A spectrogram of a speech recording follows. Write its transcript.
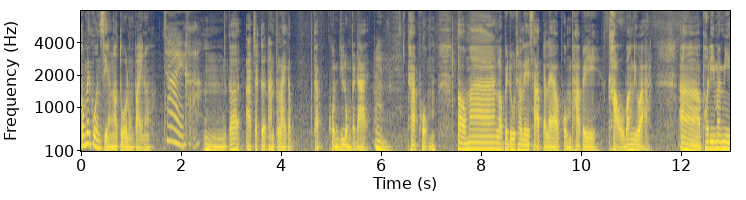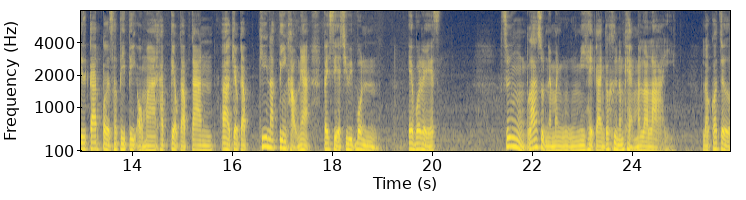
ก็ไม่ควรเสี่ยงเอาตัวลงไปเนาะใช่ค่ะ อืม ก็อาจจะเกิดอันตรายกับกับคนที่ลงไปได้ อืมครับผม ต่อมาเราไปดูทะเลสาบกันแล้ว ผมพาไปเขาบ้างดีกว่าอาพอดีมันมีการเปิดสถิติออกมาครับ เกี่ยวกับการอ่าเกี่ยวกับ ที่นักปีนเขาเนี่ยไปเสียชีวิตบนเอเวอเรสต์ซึ่งล่าสุดเนี่ยมันมีเหตุการณ์ก็คือน้ำแข็งมันละลาย แล้วก็เจอ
